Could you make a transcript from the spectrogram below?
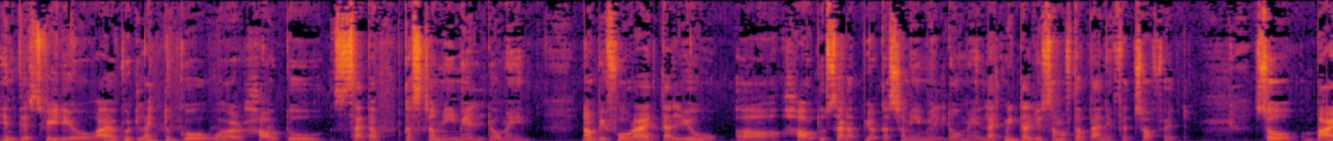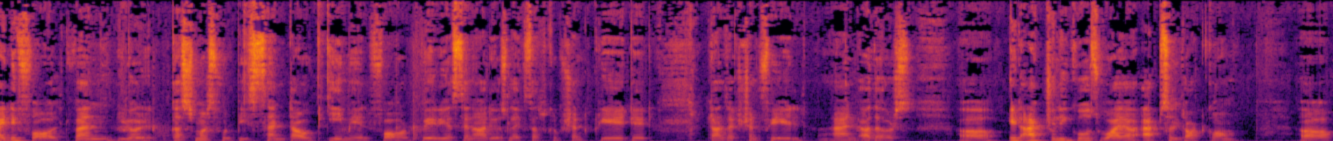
In this video, I would like to go over how to set up custom email domain. Now, before I tell you uh, how to set up your custom email domain, let me tell you some of the benefits of it. So by default, when your customers would be sent out email for various scenarios like subscription created, transaction failed, and others, uh, it actually goes via appstle.com. Uh,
